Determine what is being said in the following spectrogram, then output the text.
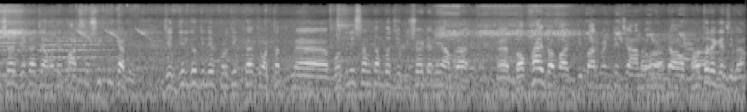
বিষয় যেটা যে আমাদের পার্শ্ব শিক্ষিকাদের যে দীর্ঘদিনের প্রতীক্ষা অর্থাৎ বদলি সংক্রান্ত যে বিষয়টা নিয়ে আমরা দফায় দফায় দফা ডিপার্টমেন্টে যে আন্দোলনটা অব্যাহত রেখেছিলাম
